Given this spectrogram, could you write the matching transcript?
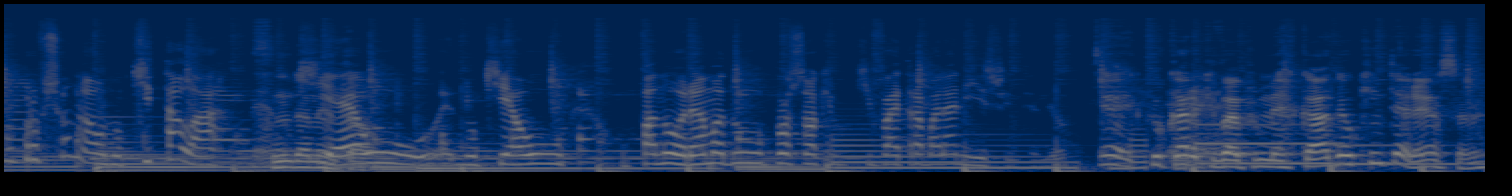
no profissional, no que tá lá. Né? No que é o, no que é o, o panorama do profissional que, que, vai trabalhar nisso, entendeu? É, que o cara é... que vai pro mercado é o que interessa, né?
